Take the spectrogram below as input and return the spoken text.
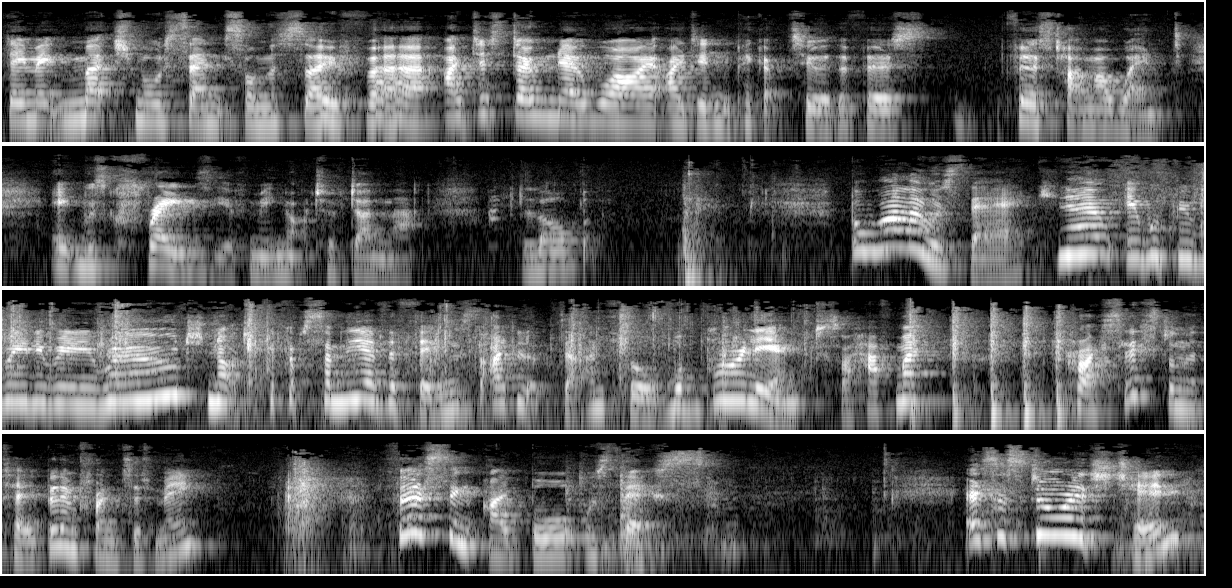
They make much more sense on the sofa. I just don't know why I didn't pick up two at the first first time I went. It was crazy of me not to have done that. Lob. But while I was there, you know, it would be really, really rude not to pick up some of the other things that I'd looked at and thought were brilliant. So I have my price list on the table in front of me. First thing I bought was this. It's a storage tin,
